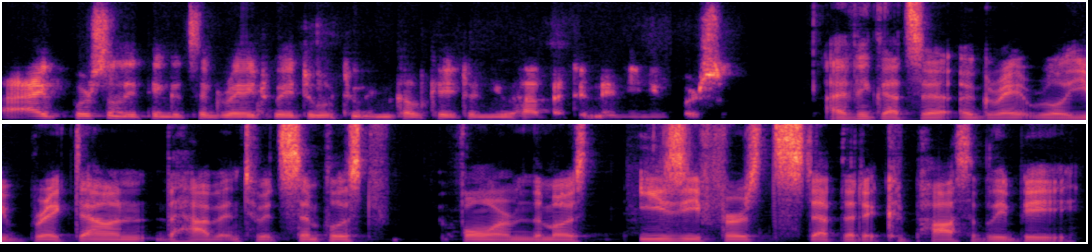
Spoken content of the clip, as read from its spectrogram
I personally think it's a great way to to inculcate a new habit in any new person. I think that's a, a great rule. You break down the habit into its simplest form, the most easy first step that it could possibly be.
